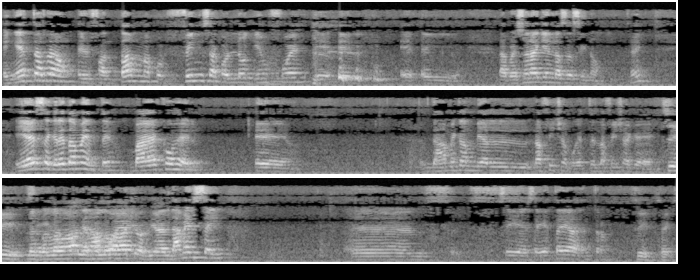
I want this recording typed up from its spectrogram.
En este round, el fantasma por fin se acordó quién fue eh, el- el- el- la persona a quien lo asesinó. Y él secretamente va a escoger. eh, déjame cambiar la ficha porque esta es la ficha que es. Sí, después lo va- a chotear. Dame el 6. Sí, el 6 está ahí adentro. Sí, seis.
